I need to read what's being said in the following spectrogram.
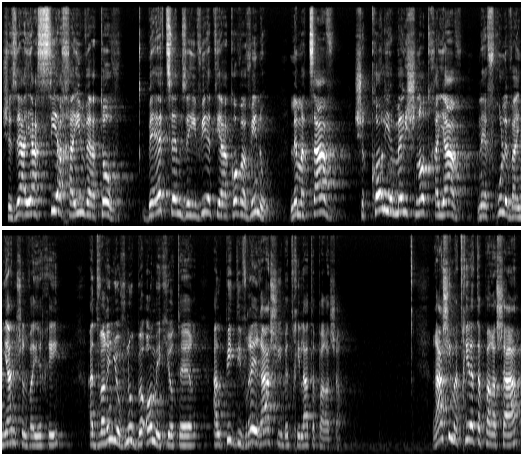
שזה היה שיא החיים והטוב, בעצם זה הביא את יעקב אבינו למצב שכל ימי שנות חייו נהפכו לבעניין של ויחי, הדברים יובנו בעומק יותר על פי דברי רש"י בתחילת הפרשה. רש"י מתחיל את הפרשה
